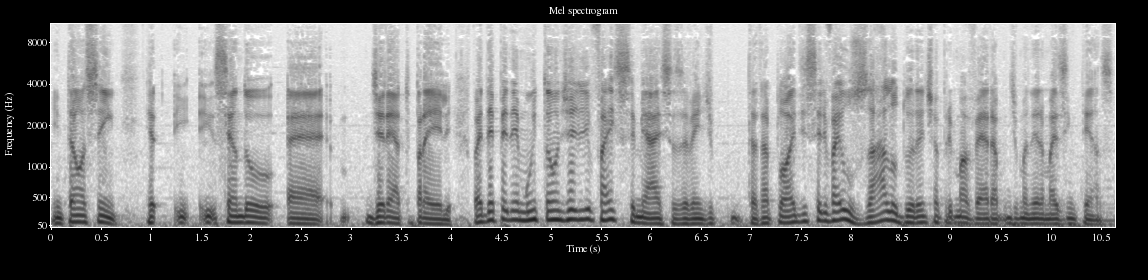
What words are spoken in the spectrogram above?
Então, assim, sendo é, direto para ele, vai depender muito de onde ele vai semear esse azevém de tetraploide e se ele vai usá-lo durante a primavera de maneira mais intensa.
